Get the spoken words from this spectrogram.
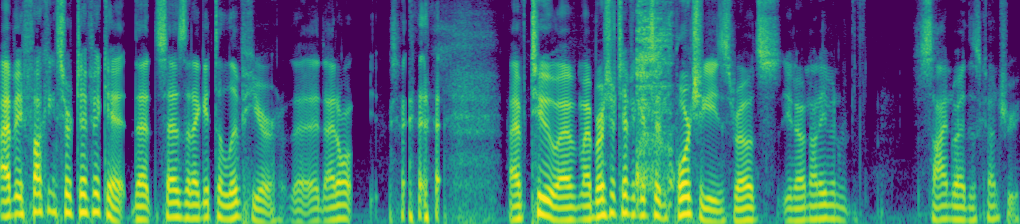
I have a fucking certificate that says that I get to live here. Uh, I don't. I have two. I have my birth certificate's in Portuguese, bro. It's you know not even signed by this country.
